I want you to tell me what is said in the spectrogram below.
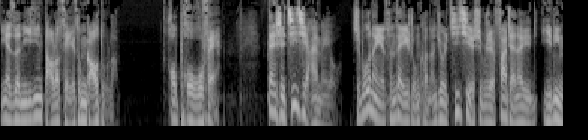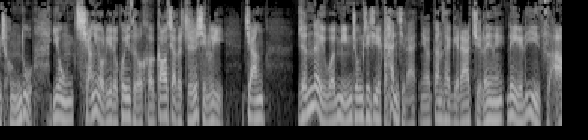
你看人已经到了这种高度了，好破费，但是机器还没有。只不过呢，也存在一种可能，就是机器是不是发展到一定程度，用强有力的规则和高效的执行力，将人类文明中这些看起来，你看刚才给大家举了那那个例子啊，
